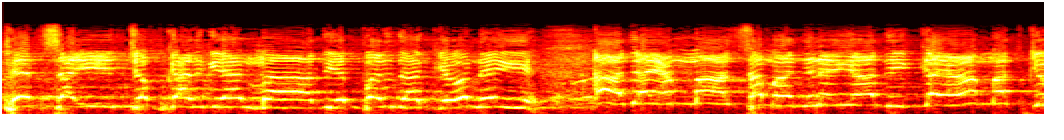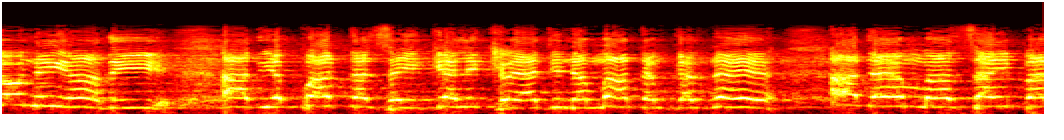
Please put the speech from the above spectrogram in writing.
پھر سعید چپ کر گیا، ماں آدھی پردہ کیوں نہیں؟ آدھے اممہ سمجھ نہیں آدھی، قیامت کیوں نہیں آدھی؟ آدھی پردہ صحیح کیا لکھو ہے جنہ ماتم کرنے آدھے اممہ صحیح پہ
